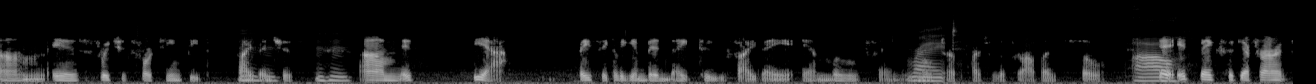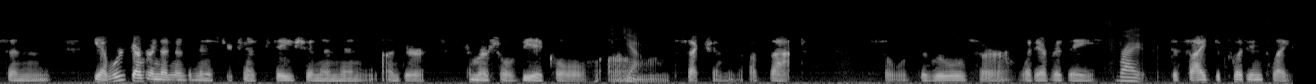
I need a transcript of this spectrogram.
um, is reaches 14 feet 5 Mhm. inches. Mm-hmm. Um, it's yeah, basically a midnight to 5 a.m. move in Right. most parts of the province. So it, it makes a difference. And yeah, we're governed under the Ministry of Transportation and then under commercial vehicle um, Yeah. section of that. So the rules are whatever they Right. decide to put in place.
